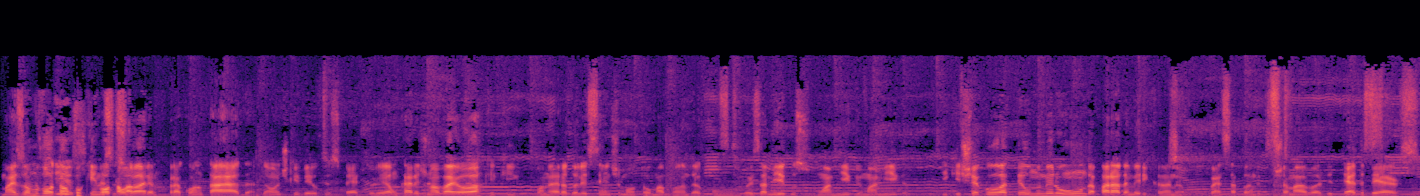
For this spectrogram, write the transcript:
Mas vamos voltar Isso, um pouquinho nessa história para contar de onde que veio o Spector. Ele é um cara de Nova York que, quando era adolescente, montou uma banda com dois amigos, um amigo e uma amiga, e que chegou a ter o número um da parada americana com essa banda que se chamava The Ted Bears.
